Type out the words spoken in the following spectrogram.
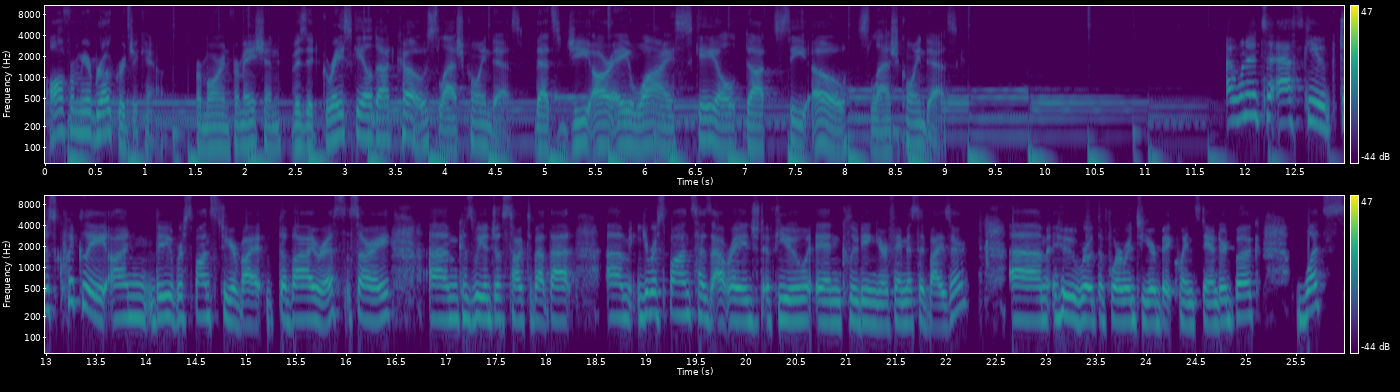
all from your brokerage account. For more information, visit grayscale.co slash Coindesk. That's G R A Y scale.co slash Coindesk. I wanted to ask you just quickly on the response to your vi- the virus. Sorry, because um, we had just talked about that. Um, your response has outraged a few, including your famous advisor, um, who wrote the foreword to your Bitcoin Standard book. What's,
